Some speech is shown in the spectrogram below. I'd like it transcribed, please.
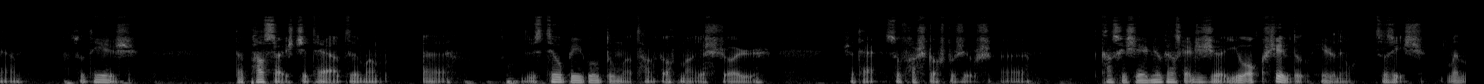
Ja. Så det er, det passer ikke til at man, uh, hvis det blir god om at han skal åpne gjørstjør, så det er, så forstås på sjur. Uh, kanskje skjer nu, kanskje ikke, jo, og skjer du her og nå, så sier ikke. Men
